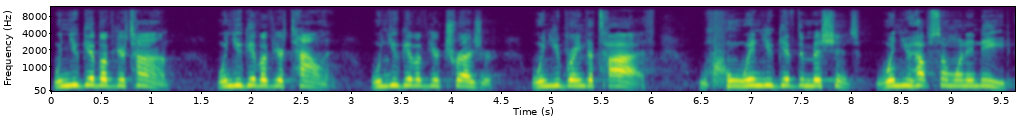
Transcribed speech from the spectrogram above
When you give of your time, when you give of your talent, when you give of your treasure, when you bring the tithe, when you give to missions, when you help someone in need,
